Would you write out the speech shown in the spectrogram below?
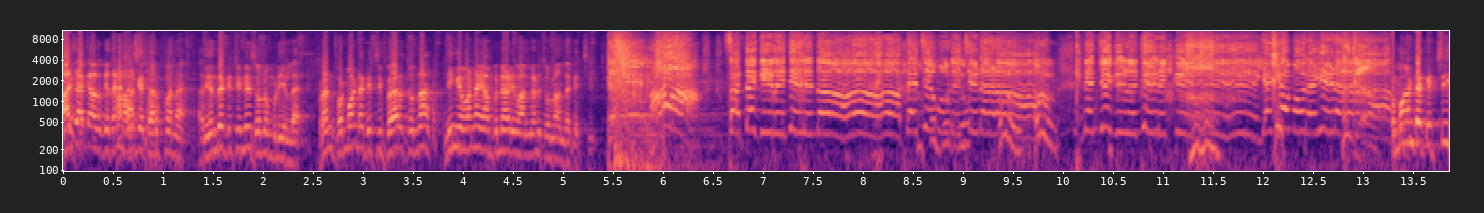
பாஜகவுக்கு தான் கற்பனை. அது எந்த கட்சினே சொல்ல முடியல. பிரம்மாண்ட கட்சி பேர சொன்னா நீங்க வேணா என் பின்னாடி வாங்கன்னு சொல்ல அந்த கட்சி. சட்ட கிழிஞ்சிருந்தோ தச்சு முடிச்சிடா நெஞ்சு கிழிஞ்சிருக்கு எங்க முறையிடா. பிரம்மாண்ட கட்சி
